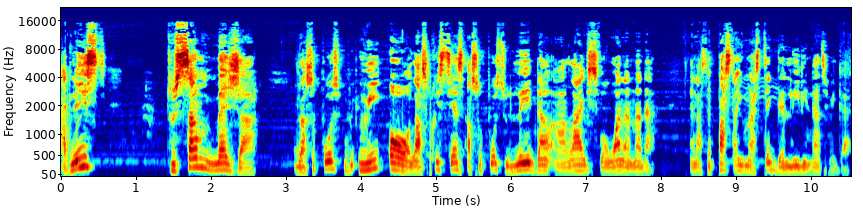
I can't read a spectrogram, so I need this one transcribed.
at least to some measure, you are supposed, we all as Christians are supposed to lay down our lives for one another. And as a pastor, you must take the lead in that regard.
